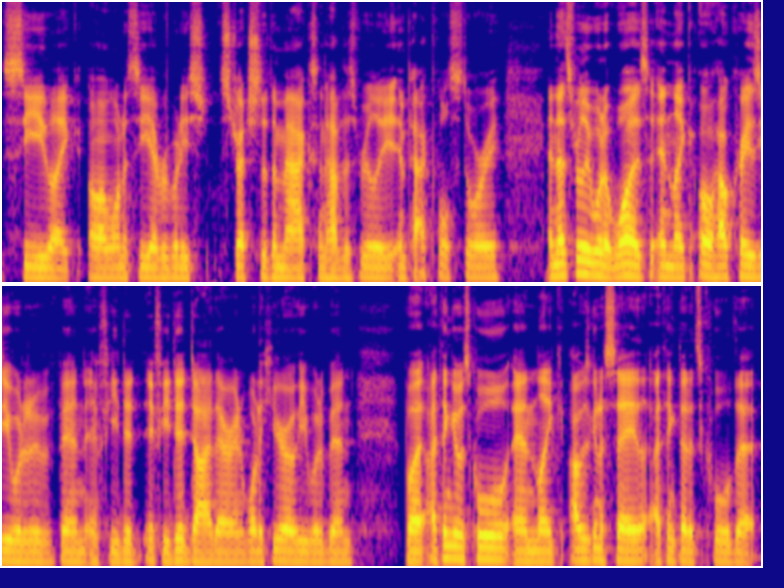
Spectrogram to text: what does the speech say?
see like oh i want to see everybody s- stretched to the max and have this really impactful story. And that's really what it was. And like oh how crazy would it have been if he did if he did die there and what a hero he would have been. But i think it was cool. And like i was going to say i think that it's cool that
